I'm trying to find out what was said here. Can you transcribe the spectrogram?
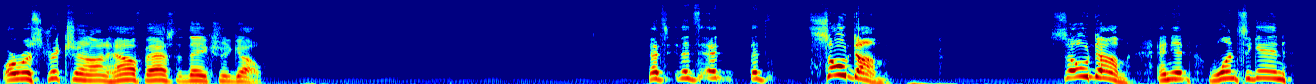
or restriction on how fast they should go? That's that's that's so dumb. So dumb. And yet, once again,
